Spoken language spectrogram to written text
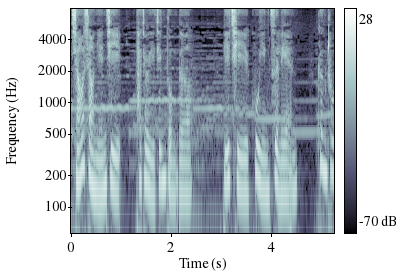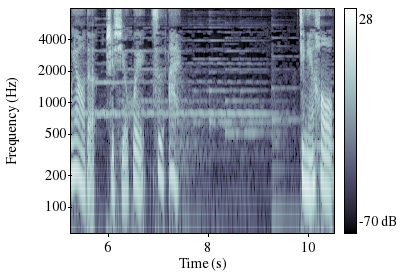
小小年纪，她就已经懂得，比起顾影自怜，更重要的是学会自爱。几年后，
